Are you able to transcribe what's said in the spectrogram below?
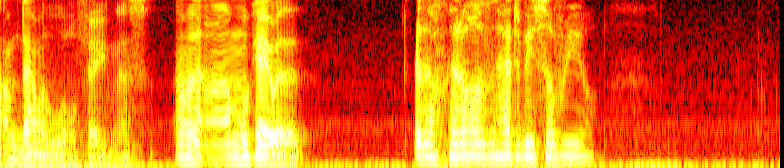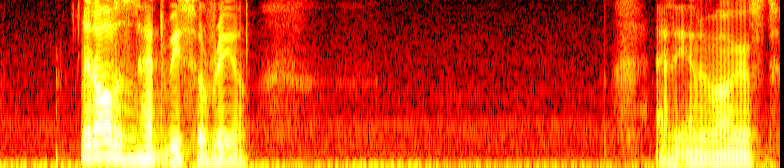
I'm down with a little fakeness. I'm, I'm okay with it. It it all doesn't have to be so real. It all doesn't have to be so real. At the end of August,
